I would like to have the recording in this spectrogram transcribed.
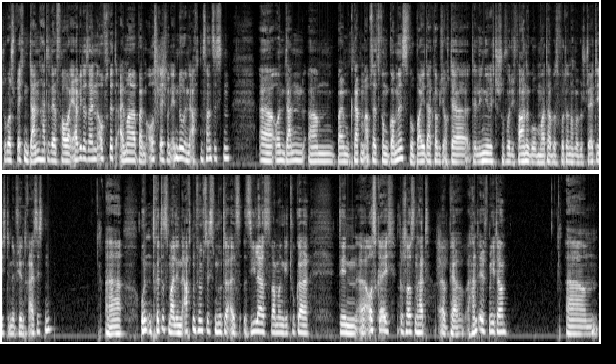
drüber sprechen. Dann hatte der VAR wieder seinen Auftritt. Einmal beim Ausgleich von Endo in der 28. Äh, und dann ähm, beim knappen Abseits von Gomez, wobei da glaube ich auch der, der Linienrichter schon vor die Fahne gehoben hatte, aber es wurde dann nochmal bestätigt in der 34. Äh, und ein drittes Mal in der 58. Minute, als Silas Wamangituka den äh, Ausgleich geschossen hat, äh, per Handelfmeter. Ähm,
